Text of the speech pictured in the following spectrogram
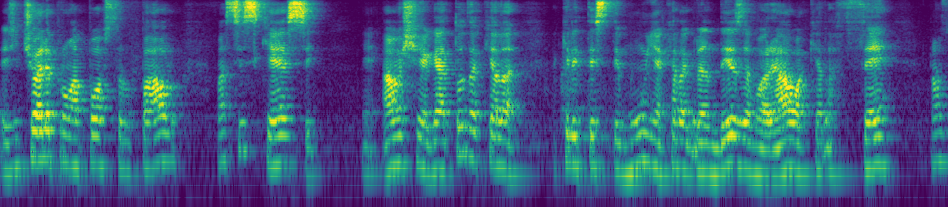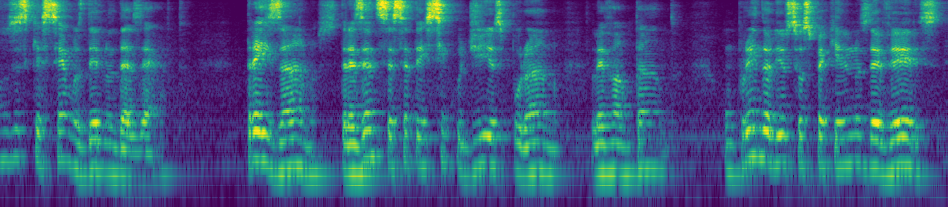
A gente olha para um apóstolo Paulo, mas se esquece, né, ao enxergar toda aquela aquele testemunho, aquela grandeza moral, aquela fé, nós nos esquecemos dele no deserto. Três anos, 365 dias por ano, levantando, cumprindo ali os seus pequeninos deveres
